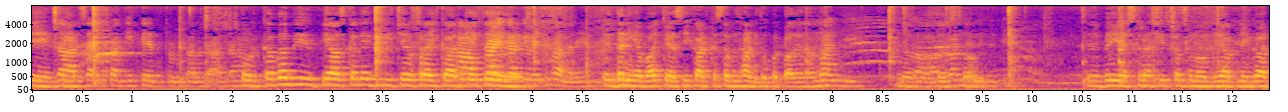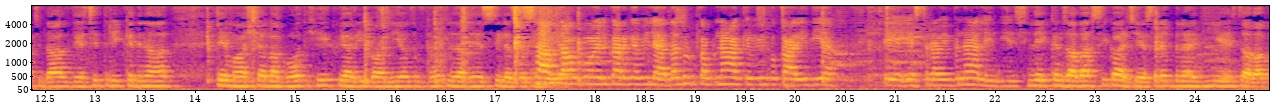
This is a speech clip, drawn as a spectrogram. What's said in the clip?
ਤੇ ਦਾਲ ਸਾਰੀ ਪਾ ਕੇ ਫਿਰ ਤੜਕਾ ਲਗਾ ਦਾਂ ਤੜਕਾ ਦਾ ਵੀ ਪਿਆਜ਼ ਕਲੇ ਦੇ ਵਿੱਚ ਫਰਾਈ ਹਾਂ ਕਰਕੇ ਫਰਾਈ ਕਰਕੇ ਤੇ ਵਿੱਚ ਪਾ ਦੇਣੇ ਆ। ਤੇ ਧਨੀਆ ਬਾਅਦ ਚ ਕੱਟ ਕੇ ਸਭ ਹਾਂਡੀ ਤੋਂ ਉੱਪਰ ਪਾ ਦੇਣਾ ਨਾ। ਹਾਂਜੀ। ਦਾਲ। ਤੇ ਬਈ ਇਸ ਤਰ੍ਹਾਂ ਅਸੀਂ ਤਾਂ ਬਣਾਉਂਦੇ ਆ ਆਪਣੇ ਘਰ ਚ ਦਾਲ ਦੇਸੀ ਤਰੀਕੇ ਦੇ ਨਾਲ। ਤੇ ਮਾਸ਼ਾਅੱਲਾ ਬਹੁਤ ਹੀ ਪਿਆਰੀ ਬਣਦੀ ਹੈ ਬਹੁਤ ਜ਼ਿਆਦਾ ਅੱਛੀ ਲੱਗਦੀ ਹੈ। ਸਾਦਾ ਬੋਇਲ ਕਰਕੇ ਵੀ ਲੈਦਾ ਤੜਕਾ ਬਣਾ ਕੇ ਵੀ ਪਕਾ ਲਈ ਦੀ ਆ। ਤੇ ਇਸ ਤਰ੍ਹਾਂ ਵੀ ਬਣਾ ਲਈਦੀ ਅਸੀਂ। ਲੇਕਿਨ ਜ਼ਿਆਦਾ ਅਸੀਂ ਘਰ ਚ ਇਸ ਤਰ੍ਹਾਂ ਬਣਾਈ ਦੀ ਇਹ ਜ਼ਿਆਦਾ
